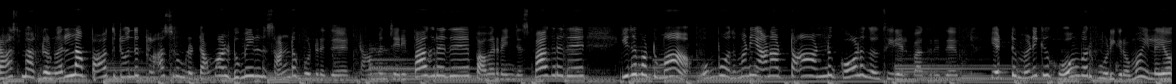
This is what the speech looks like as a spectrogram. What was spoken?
ராஸ் மேக்டவுன் எல்லாம் பார்த்துட்டு வந்து கிளாஸ் ரூமில் டமால் டுமில்னு சண்டை போடுறது டாமன் செரி பார்க்குறது பவர் ரேஞ்சர்ஸ் பார்க்குறது இது மட்டுமா? ஒம்பது மணி ஆனால் டான்னு கோலங்கள் சீரியல் பார்க்குறது எட்டு மணிக்கு ஹோம்ஒர்க் முடிக்கிறோமோ இல்லையோ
